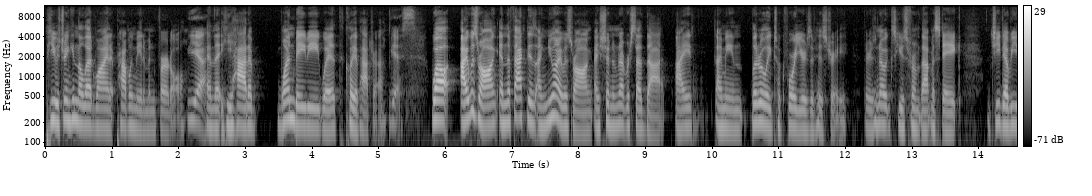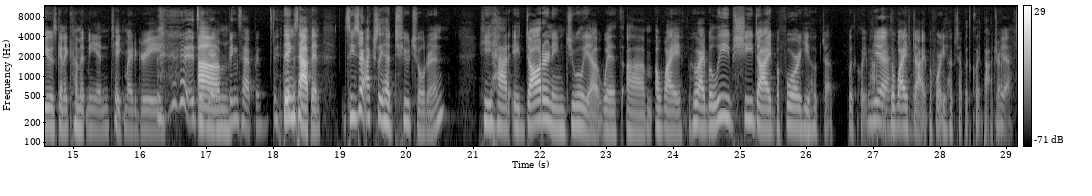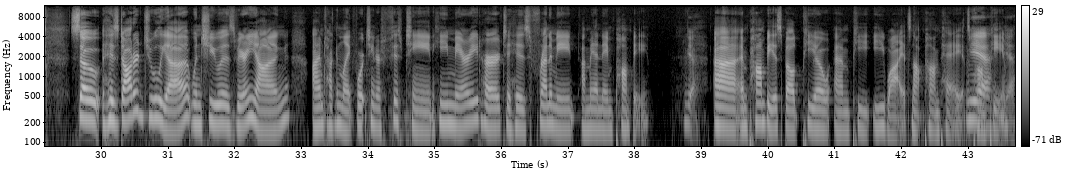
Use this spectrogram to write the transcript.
He was drinking the lead wine. It probably made him infertile, yeah. and that he had a one baby with Cleopatra. yes. Well, I was wrong, and the fact is, I knew I was wrong. I should have never said that. I, I mean, literally took four years of history. There's no excuse from that mistake. GW is going to come at me and take my degree. it's okay. Um, Things happen. Things happen. Caesar actually had two children. He had a daughter named Julia with um, a wife who I believe she died before he hooked up with Cleopatra. Yeah. The wife died before he hooked up with Cleopatra. Yeah. So his daughter Julia, when she was very young, I'm talking like 14 or 15, he married her to his frenemy, a man named Pompey. Yeah. Uh, and Pompey is spelled P O M P E Y. It's not Pompey. It's yeah. Pompey. Yeah.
